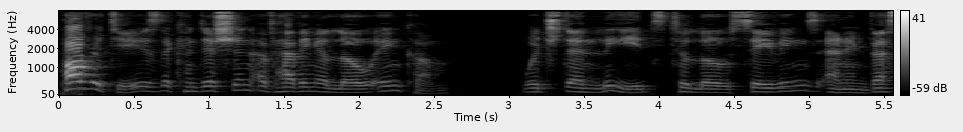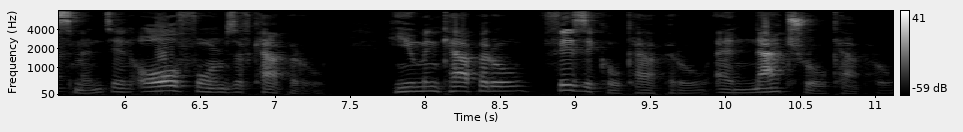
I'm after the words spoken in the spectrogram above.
Poverty is the condition of having a low income, which then leads to low savings and investment in all forms of capital human capital, physical capital, and natural capital.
